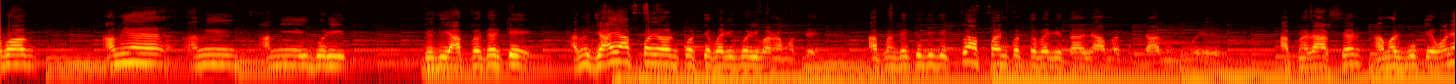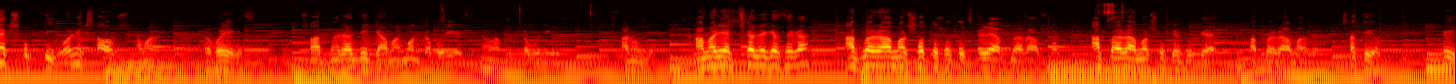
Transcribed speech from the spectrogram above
এবং আমি আমি আমি এই গরিব। যদি আপনাদেরকে, আমি যাই আপ্যায়ন করতে পারি গরিবানার মধ্যে আপনাদেরকে যদি একটু আপ্যায়ন করতে পারি, তাহলে আমার বুকটা আনন্দ হয়ে যাবে। আপনারা আসছেন, আমার বুকে অনেক শক্তি, অনেক সাহস আমার হয়ে গেছে। আপনারা দেখে আমার মনটা ভরে গেছে, আমার বুকটা ভরে গেছে। আনন্দ। আমার এক ছেলে গেছে গা, আপনারা আমার শত শত ছেলে আপনারা আছেন, আপনারা আমার সুখে দুঃখে আপনারা আমার সাথে হবে এই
